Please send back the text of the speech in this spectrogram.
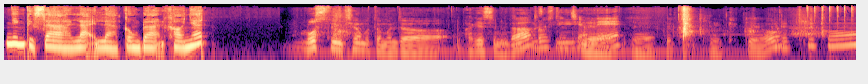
nhưng thực ra lại là công đoạn khó nhất. 로스팅 체험부터 먼저 하겠습니다. 로스팅 체험. 예, 네. 예, 불을 켤게요. 불을 켜고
